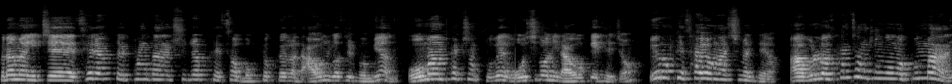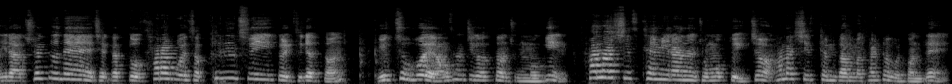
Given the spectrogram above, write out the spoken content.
그러면 이제 세력들 평단을 추적해서 목표가가 나온 것을 보면 58,950원이 나오게 되죠. 이렇게 사용하시면 돼요. 아 물론 삼성중공업뿐만 아니라 최근에 제가 또 사라고 해서 큰 수익을 드렸던 유튜브에 영상 찍었던 종목인 하나 시스템이라는 종목도 있죠. 하나 시스템도 한번 살펴볼 건데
